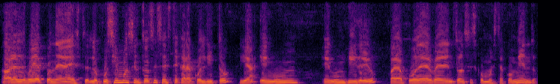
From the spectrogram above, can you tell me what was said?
Ahora les voy a poner a esto. Lo pusimos entonces a este caracolito, ya, en un, en un vidrio, para poder ver entonces cómo está comiendo.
